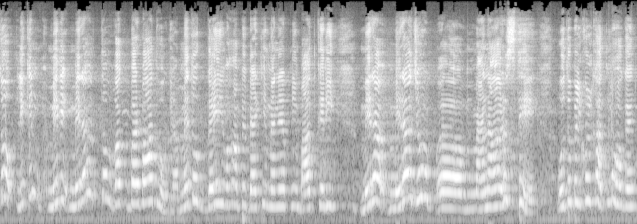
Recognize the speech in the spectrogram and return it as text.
तो लेकिन मेरे, मेरा तो वक्त बर्बाद हो गया। मैं तो गई वहाँ पे बैठी, मैंने अपनी बात करी। मेरा मेरा जो मैनर्स थे, वो तो बिल्कुल ख़त्म हो गए।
